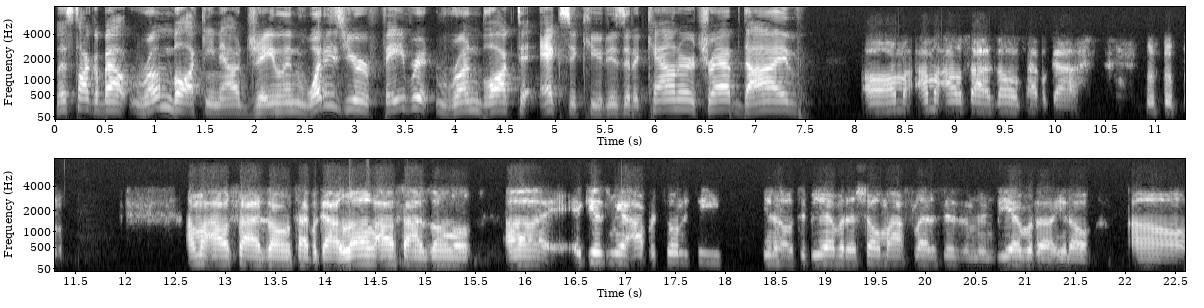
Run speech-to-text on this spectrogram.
Let's talk about run blocking now, Jalen. What is your favorite run block to execute? Is it a counter, trap, dive? Oh, I'm a, I'm an outside zone type of guy. I'm an outside zone type of guy. I love outside zone. Uh, it gives me an opportunity, you know, to be able to show my athleticism and be able to, you know, uh,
